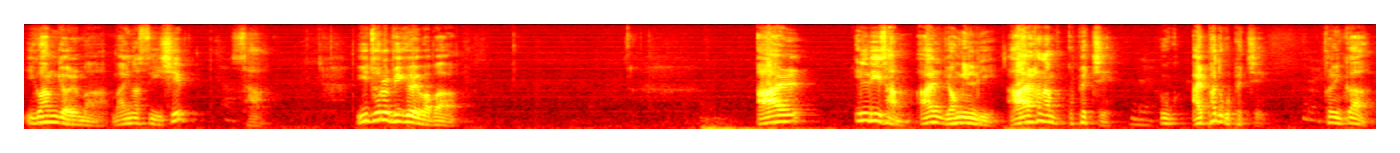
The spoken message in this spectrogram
이거 한 게 얼마? 마이너스 24 이 둘을 비교해 봐봐 R 1, 2, 3, R 0, 1, 2 R 하나 곱했지 네. 알파도 곱했지 네. 그러니까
